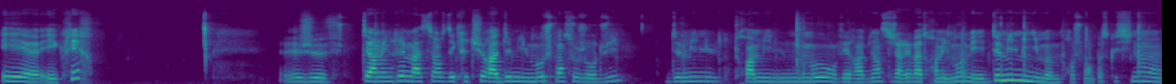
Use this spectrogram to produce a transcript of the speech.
et, euh, et écrire. Euh, je terminerai ma séance d'écriture à 2000 mots, je pense, aujourd'hui. 2000, 3000 mots, on verra bien si j'arrive à 3000 mots, mais 2000 minimum, franchement, parce que sinon, euh,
